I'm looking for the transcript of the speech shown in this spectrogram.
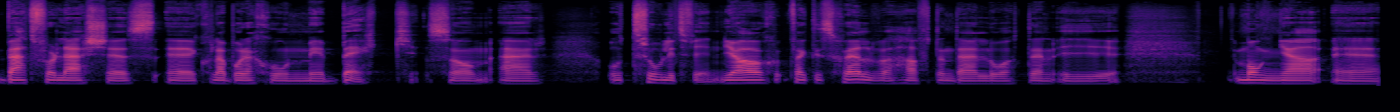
Bat for Lashes eh, kollaboration med Beck som är otroligt fin. Jag har faktiskt själv haft den där låten i många, eh,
